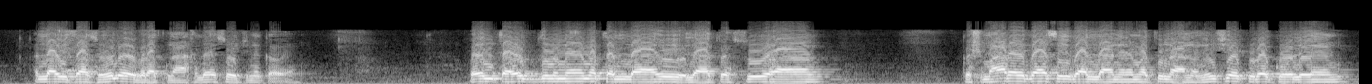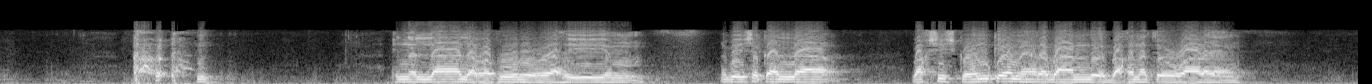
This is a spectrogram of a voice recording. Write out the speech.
الله وی تاسو له عبرت نه اخلي سوچ نه کوئ وان تعدوا نعمت الله لا تحصوها کشمار ادا سید الله نعمتونه نو نشه پورا کوله ان الله لغفور رحیم نبی شک الله بخشش کوونکې مهربان دی بخنه ته وغواړي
